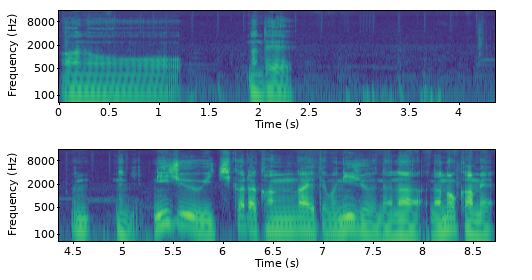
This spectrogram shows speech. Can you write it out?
あのー、なんで何？21から考えても277日目、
